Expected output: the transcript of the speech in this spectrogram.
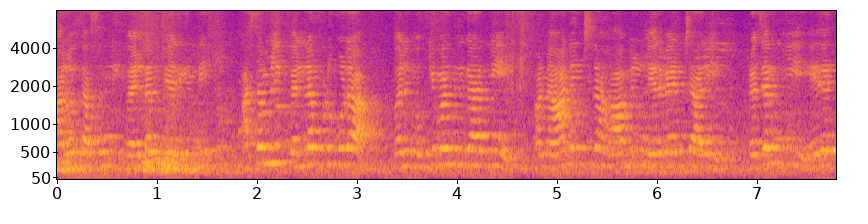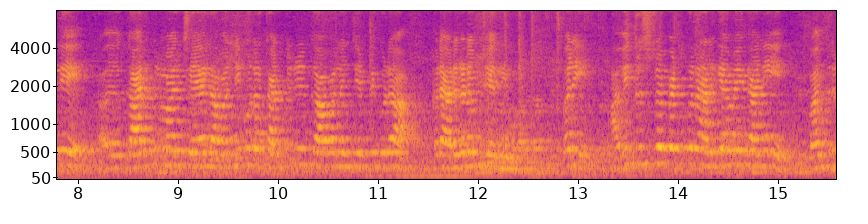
ఆ రోజు అసెంబ్లీకి వెళ్ళడం జరిగింది. అసెంబ్లీకి వెళ్ళినప్పుడు కూడా మరి ముఖ్యమంత్రి గారిని మన నాన్న ఇచ్చిన హామీలు నెరవేర్చాలి. ప్రజలకి ఏదైతే కార్యక్రమాలు చేయాలి అవన్నీ కూడా కంటిన్యూ కావాలని చెప్పి కూడా మరి అడగడం జరిగింది. మరి అవి దృష్టిలో పెట్టుకుని అడిగామే కానీ మంత్రి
